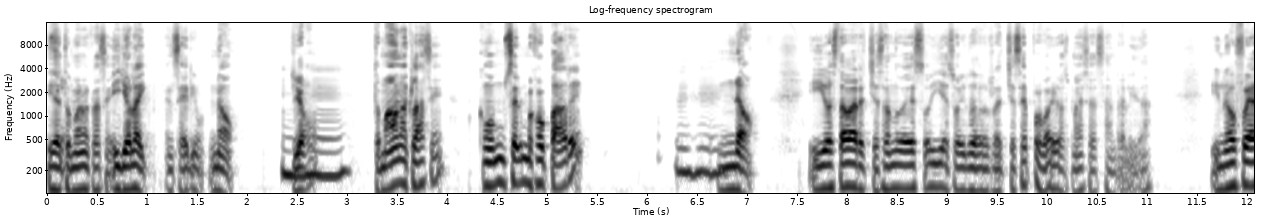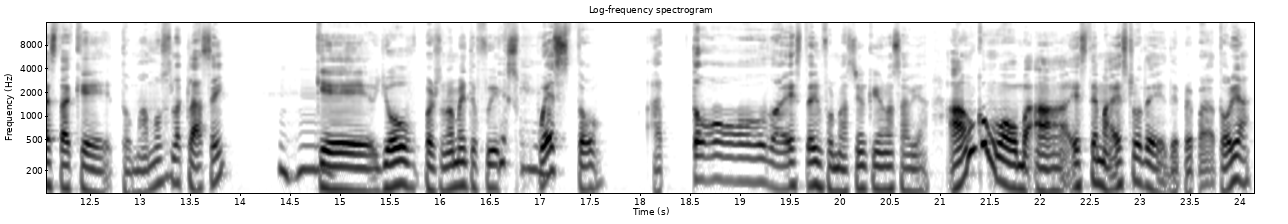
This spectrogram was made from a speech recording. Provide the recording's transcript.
y de Sí. tomar una clase, y yo like, en serio, no, yo, tomar una clase, ¿cómo ser mejor padre? No. Y yo estaba rechazando eso y eso y lo rechacé por varios meses en realidad. Y no fue hasta que tomamos la clase que yo personalmente fui expuesto a toda esta información que yo no sabía. Aún como a este maestro de, de preparatoria,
